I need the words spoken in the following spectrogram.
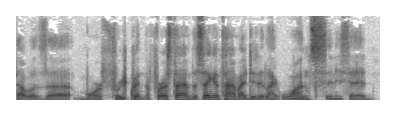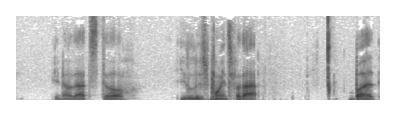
that was uh, more frequent the first time. The second time I did it like once, and he said, you know, that's still you lose points for that. But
